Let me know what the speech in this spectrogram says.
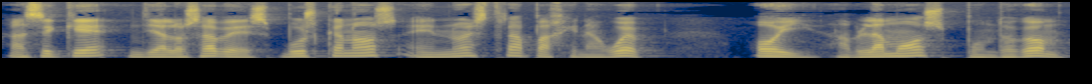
Así que ya lo sabes, búscanos en nuestra página web hoyhablamos.com.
